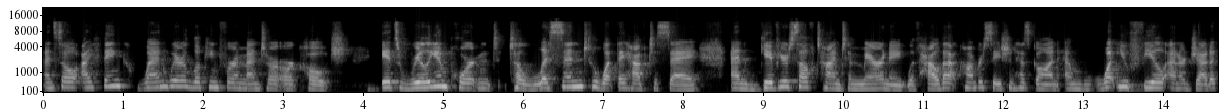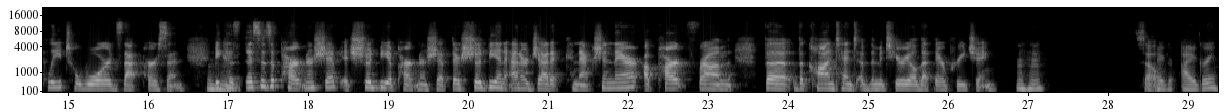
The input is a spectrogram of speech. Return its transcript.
And so I think when we're looking for a mentor or a coach, it's really important to listen to what they have to say and give yourself time to marinate with how that conversation has gone and what you mm. feel energetically towards that person. Mm-hmm. because this is a partnership. It should be a partnership. There should be an energetic connection there apart from the the content of the material that they're preaching. Mm-hmm. so I agree. I agree.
